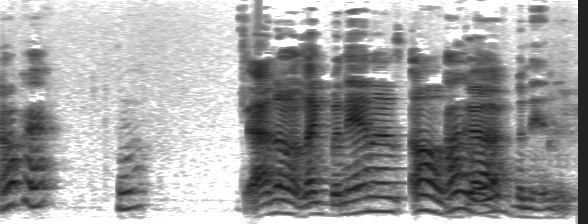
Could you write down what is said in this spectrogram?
Okay. I don't like bananas. Oh I god, love bananas.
